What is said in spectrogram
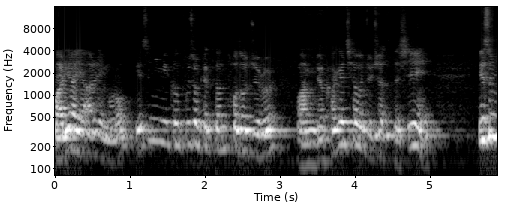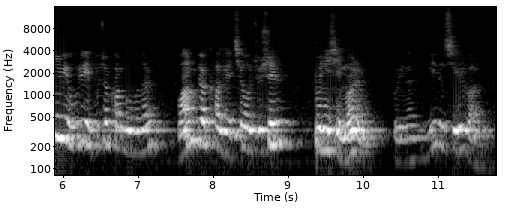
마리아의 알림으로 예수님이 그 부족했던 포도주를 완벽하게 채워주셨듯이 예수님이 우리의 부족한 부분을 완벽하게 채워주실 분이심을 우리는 믿으시길 바랍니다.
